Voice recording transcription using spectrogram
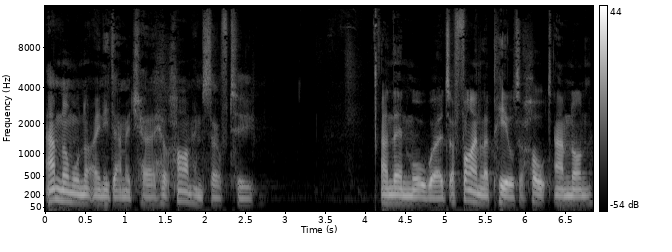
Amnon will not only damage her, he'll harm himself too. And then more words. A final appeal to halt Amnon.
